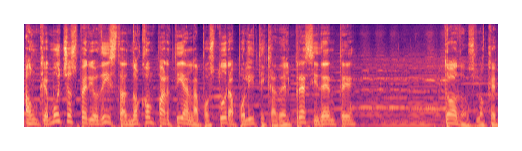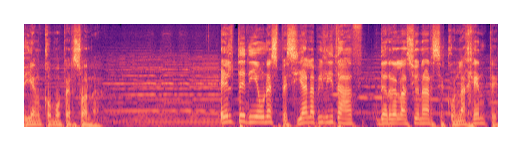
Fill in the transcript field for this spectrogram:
Aunque muchos periodistas no compartían la postura política del presidente, todos lo querían como persona. Él tenía una especial habilidad de relacionarse con la gente,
